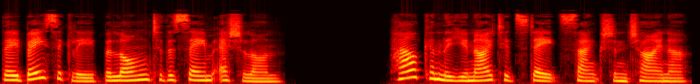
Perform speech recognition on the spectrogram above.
They basically belong to the same echelon. How can the United States sanction China?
